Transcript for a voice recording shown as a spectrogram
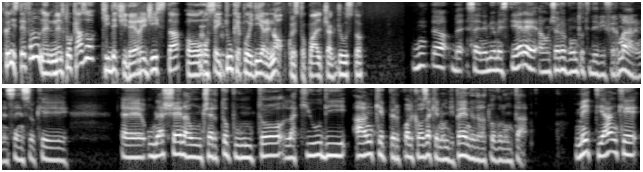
Quindi Stefano, nel, nel, tuo caso chi decide? Il regista o, o, sei tu che puoi dire no, questo qua è il chuck giusto? No, beh, sai, nel mio mestiere a un certo punto ti devi fermare, nel senso che eh, una scena a un certo punto la chiudi anche per qualcosa che non dipende dalla tua volontà. Metti anche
